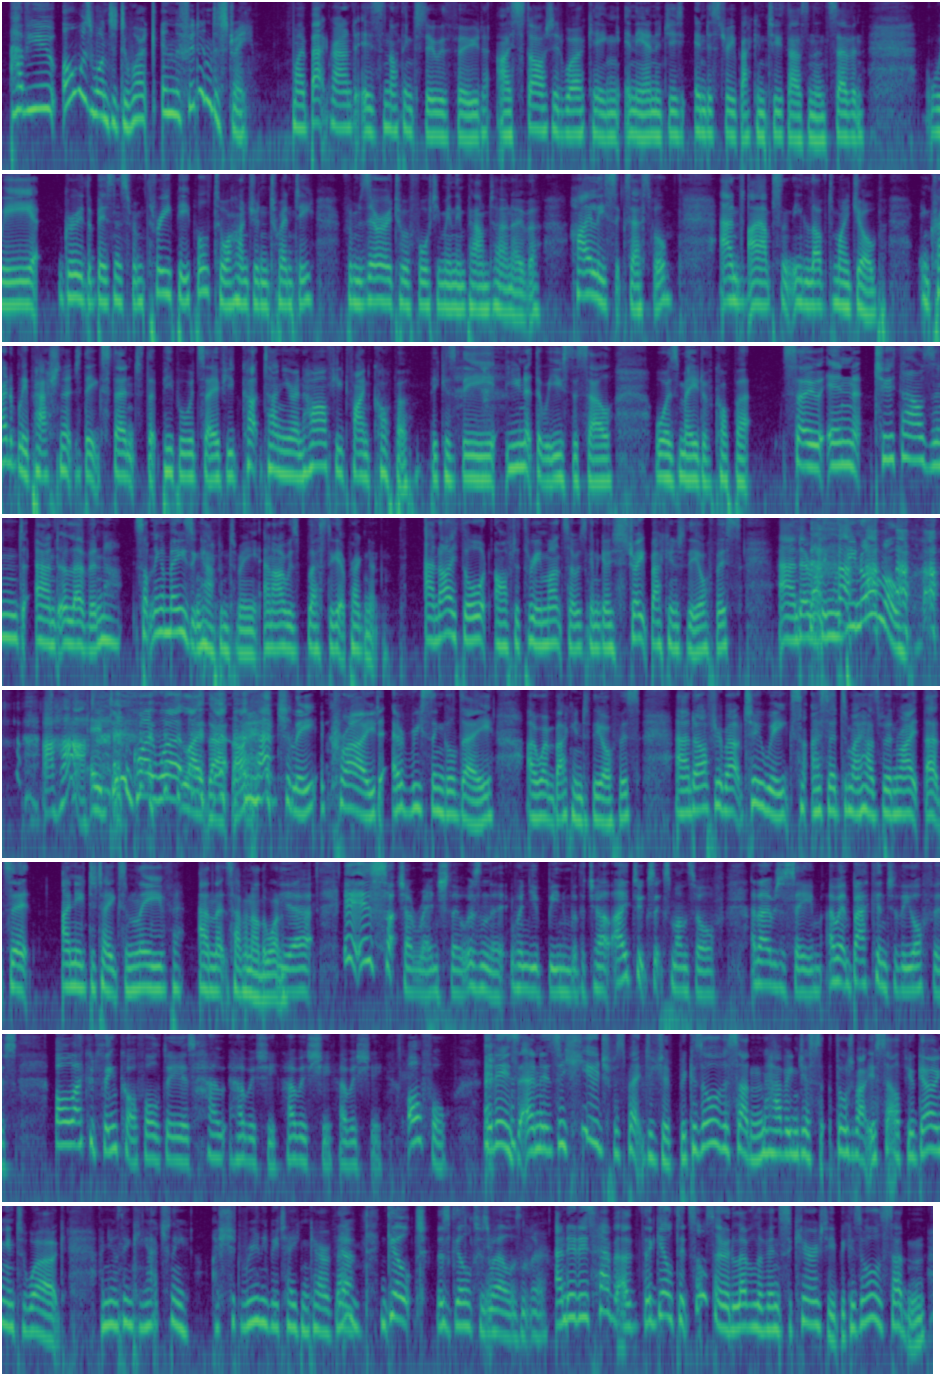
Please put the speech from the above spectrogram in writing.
Have you always wanted to work in the food industry? My background is nothing to do with food. I started working in the energy industry back in 2007. We grew the business from three people to 120, from zero to a 40 million pound turnover. Highly successful, and I absolutely loved my job. Incredibly passionate to the extent that people would say if you'd cut Tanya in half, you'd find copper because the unit that we used to sell was made of copper so in 2011, something amazing happened to me, and I was blessed to get pregnant. And I thought after three months I was going to go straight back into the office and everything would be normal. Aha. It didn't quite work like that. I actually cried every single day I went back into the office. And after about two weeks, I said to my husband, Right, that's it. I need to take some leave and let's have another one. Yeah. It is such a wrench, though, isn't it, when you've been with a child? I took six months off and I was the same. I went back into the office. All I could think of all day is how, how is she? How is she? How is she? Awful. it is. And it's a huge perspective shift because all of a sudden, having just thought about yourself, you're going into work and you're thinking, actually, I should really be taking care of them. Yeah. Guilt. There's guilt as yeah. well, isn't there? And it is heavy. Uh, the guilt, it's also a level of insecurity because all of a sudden,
